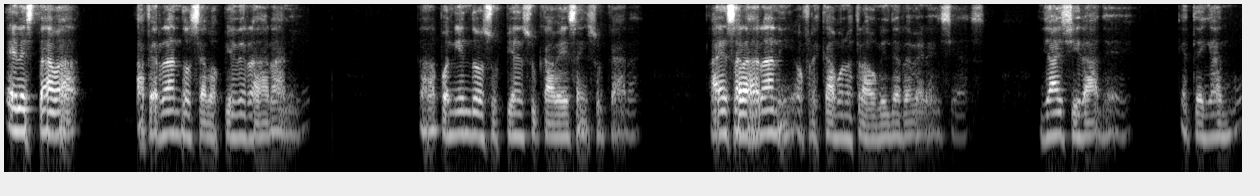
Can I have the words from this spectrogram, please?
Él estaba aferrándose a los pies de Radharani poniendo sus pies en su cabeza, en su cara. A esa Radharani ofrezcamos nuestras humildes reverencias. Es Shirade. Que tengan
